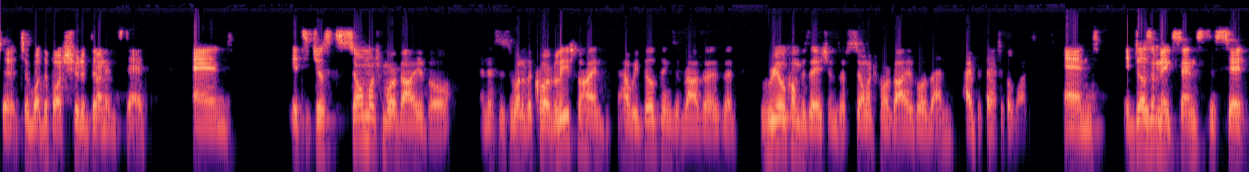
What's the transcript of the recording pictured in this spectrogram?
to, to what the bot should have done instead. And it's just so much more valuable and this is one of the core beliefs behind how we build things at Rasa is that real conversations are so much more valuable than hypothetical ones and it doesn't make sense to sit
